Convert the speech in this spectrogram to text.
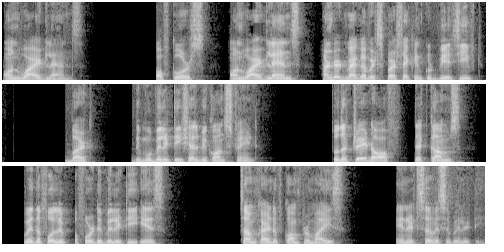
on wired LANs. Of course, on wired LANs, 100 megabits per second could be achieved, but the mobility shall be constrained. So, the trade off that comes with the affordability is some kind of compromise in its serviceability.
